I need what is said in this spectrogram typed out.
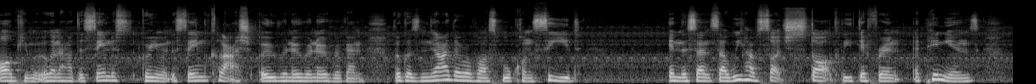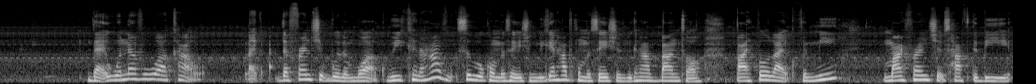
argument, we're going to have the same disagreement, the same clash over and over and over again because neither of us will concede in the sense that we have such starkly different opinions that it will never work out. Like the friendship wouldn't work. We can have civil conversation, we can have conversations, we can have banter, but I feel like for me, my friendships have to be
